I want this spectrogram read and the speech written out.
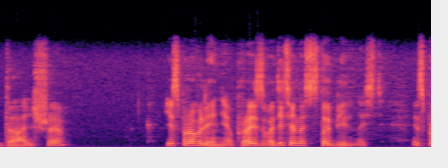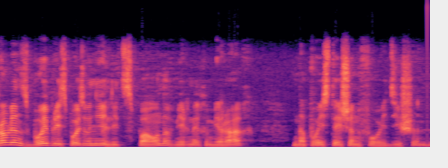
Дальше. Исправление. Производительность, стабильность. Исправлен сбой при использовании лиц спауна в мирных мирах на PlayStation 4 Edition.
